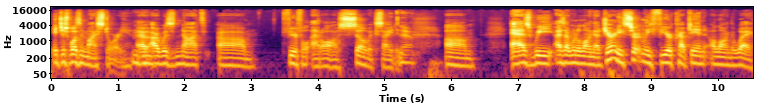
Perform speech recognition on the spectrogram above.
It just wasn't my story. I, I was not um, fearful at all. I was so excited Yeah. um, as we as I went along that journey, certainly fear crept in along the way.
